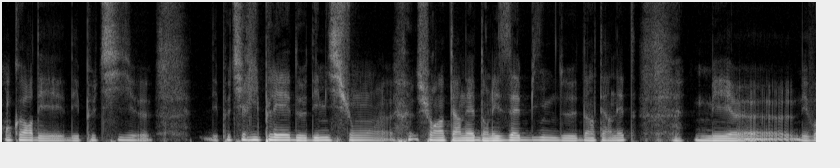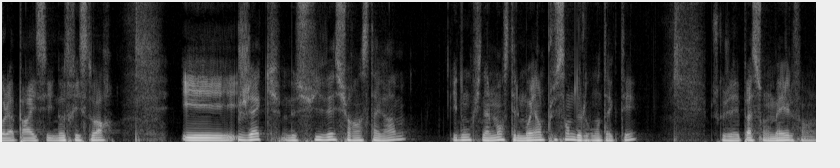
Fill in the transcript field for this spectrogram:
encore des, petits, euh, des petits replays de, d'émissions euh, sur Internet, dans les abîmes d'Internet. Mais, euh, mais voilà, pareil, c'est une autre histoire. Et Jacques me suivait sur Instagram. Et donc finalement, c'était le moyen plus simple de le contacter. Parce que j'avais pas son mail. Enfin,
